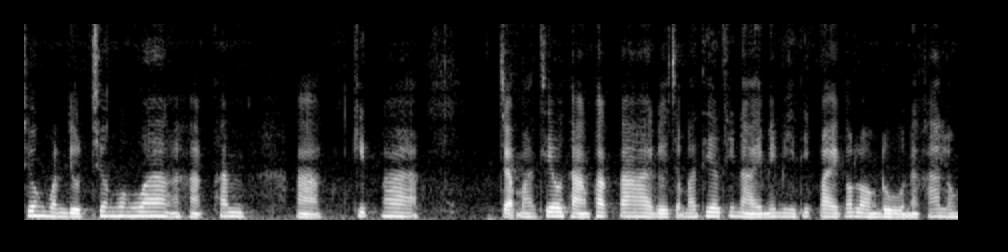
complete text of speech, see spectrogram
ช่วงวันหยุดช่วงว่างๆหากท่านาคิดว่าจะมาเที่ยวทางภาคใต้ หรือจะมาเที่ยวที่ไหนไม่มีที่ไปก็ลองดูนะคะ ลอง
